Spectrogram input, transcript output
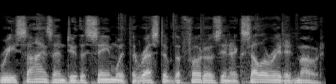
Resize and do the same with the rest of the photos in accelerated mode.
